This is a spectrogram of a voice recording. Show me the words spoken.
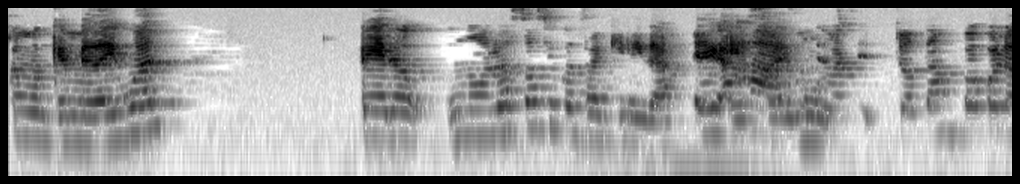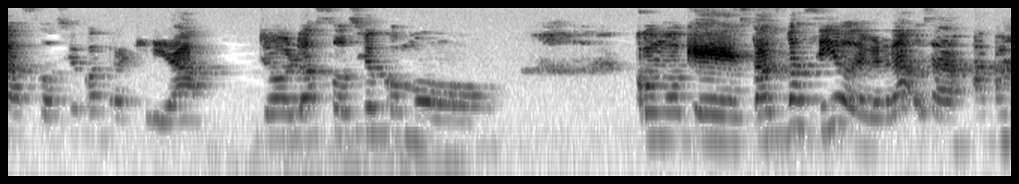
como que me da igual, pero no lo asocio con tranquilidad. Eh, ajá, eso te Yo tampoco lo asocio con tranquilidad. Yo lo asocio como, como que estás vacío, de verdad. O sea, a mí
